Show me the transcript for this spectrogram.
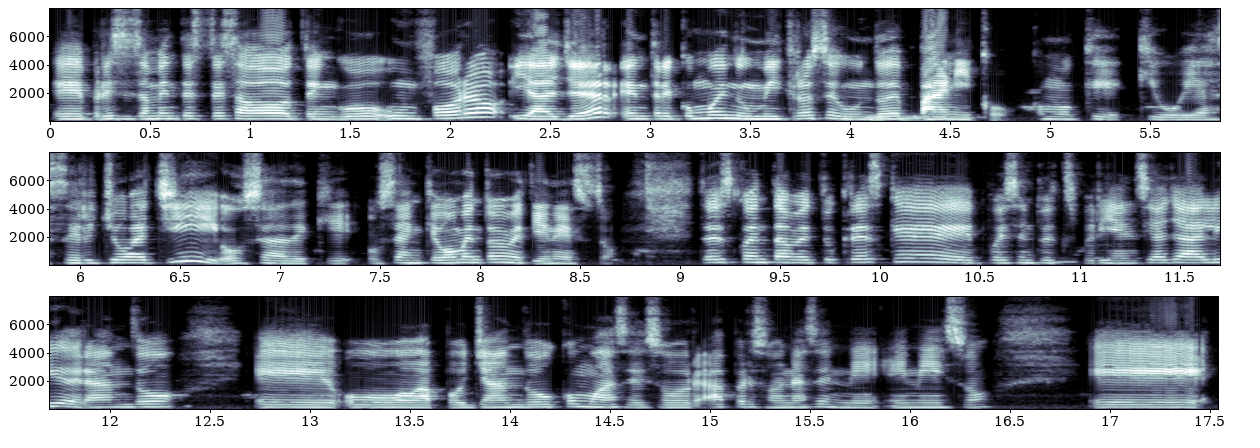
Eh, precisamente este sábado tengo un foro y ayer entré como en un microsegundo de pánico, como que, ¿qué voy a hacer yo allí? O sea, de que, o sea, ¿en qué momento me metí en esto? Entonces, cuéntame, ¿tú crees que, pues, en tu experiencia ya liderando eh, o apoyando como asesor a personas en, en eso, eh,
